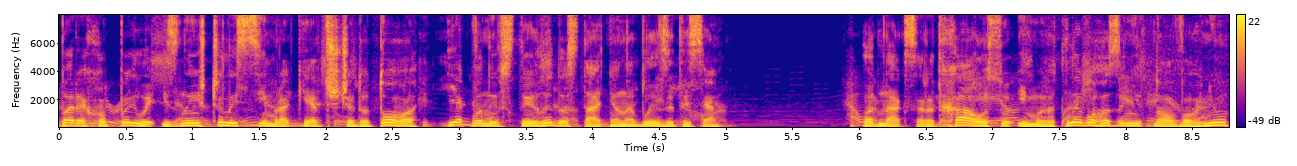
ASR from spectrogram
перехопили і знищили сім ракет ще до того, як вони встигли достатньо наблизитися. Однак серед хаосу і миготливого зенітного вогню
